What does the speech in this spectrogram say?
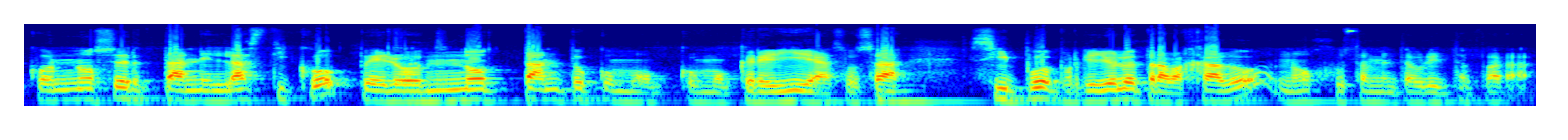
con no ser tan elástico, pero no tanto como, como creías. O sea, sí puedo, porque yo lo he trabajado, ¿no? Justamente ahorita para,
